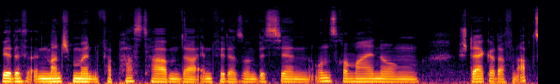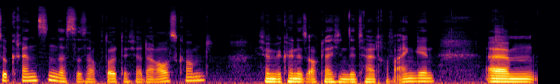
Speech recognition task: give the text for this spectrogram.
wir das in manchen Momenten verpasst haben, da entweder so ein bisschen unsere Meinung stärker davon abzugrenzen, dass das auch deutlicher da rauskommt. Ich meine, wir können jetzt auch gleich im Detail drauf eingehen. Ähm,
